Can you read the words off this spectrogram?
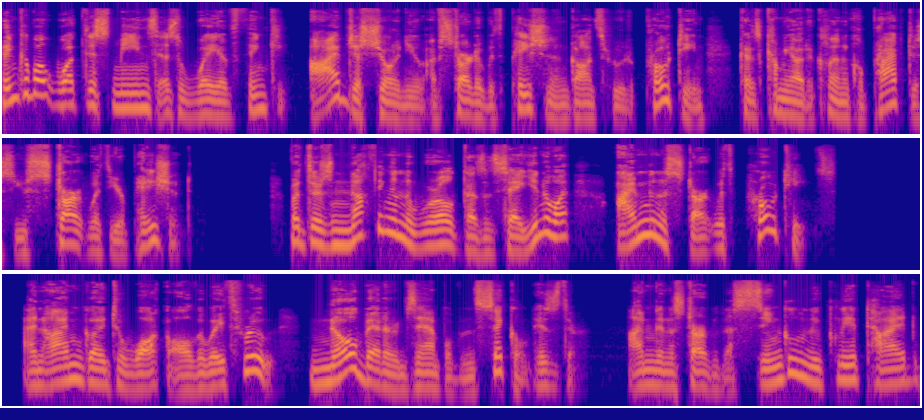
Think about what this means as a way of thinking. I've just shown you, I've started with patient and gone through to protein because coming out of clinical practice, you start with your patient. But there's nothing in the world doesn't say, you know what? I'm going to start with proteins and I'm going to walk all the way through. No better example than sickle, is there? I'm going to start with a single nucleotide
